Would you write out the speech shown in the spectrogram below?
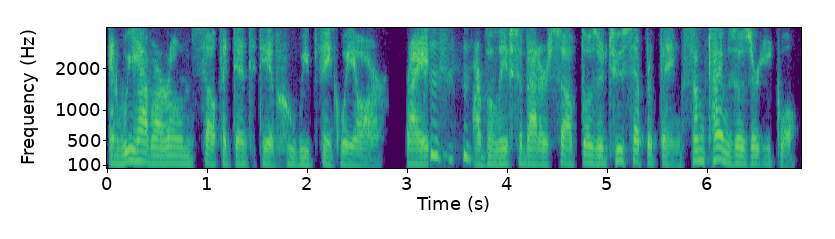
and we have our own self identity of who we think we are, right? our beliefs about ourselves, those are two separate things. Sometimes those are equal.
